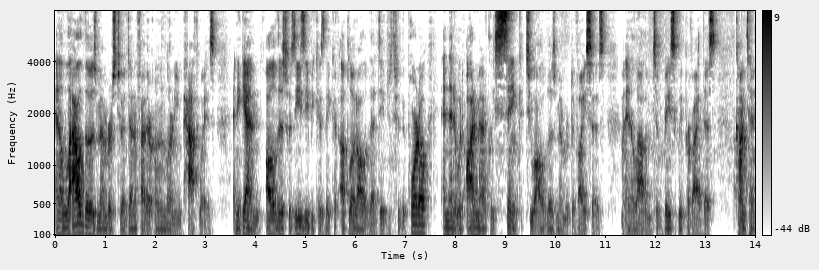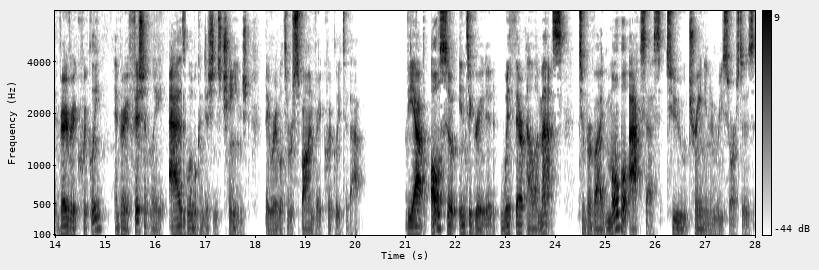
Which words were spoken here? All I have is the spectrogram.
and allow those members to identify their own learning pathways. And again, all of this was easy because they could upload all of that data through the portal and then it would automatically sync to all of those member devices and allow them to basically provide this content very, very quickly and very efficiently as global conditions changed. They were able to respond very quickly to that. The app also integrated with their LMS to provide mobile access to training and resources.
